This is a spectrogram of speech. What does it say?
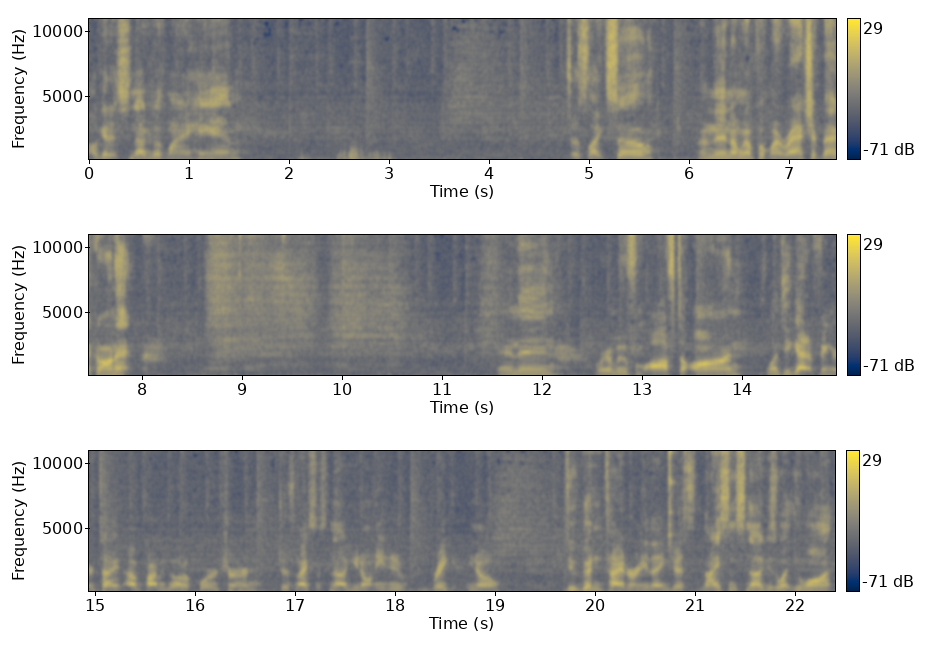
I'll get it snugged with my hand. just like so. And then I'm gonna put my ratchet back on it. And then we're gonna move from off to on. Once you got it finger tight, I would probably go to a quarter turn, just nice and snug. You don't need to break, you know, do good and tight or anything, just nice and snug is what you want.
